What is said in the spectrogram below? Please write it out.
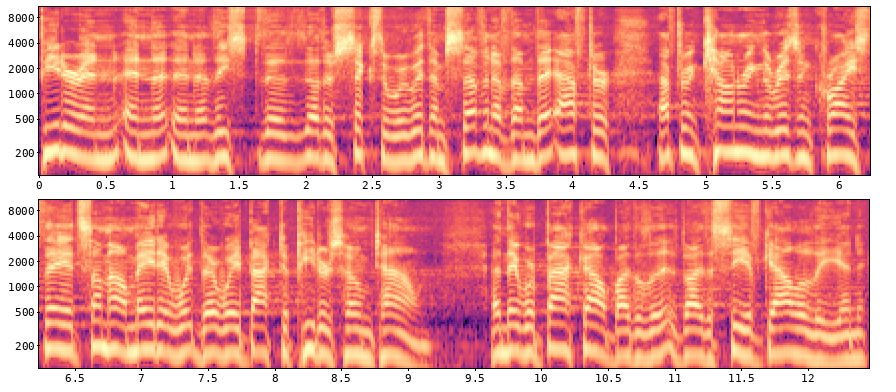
Peter and, and, and at least the other six that were with him, seven of them, they, after, after encountering the risen Christ, they had somehow made it their way back to Peter's hometown. And they were back out by the, by the Sea of Galilee. And,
